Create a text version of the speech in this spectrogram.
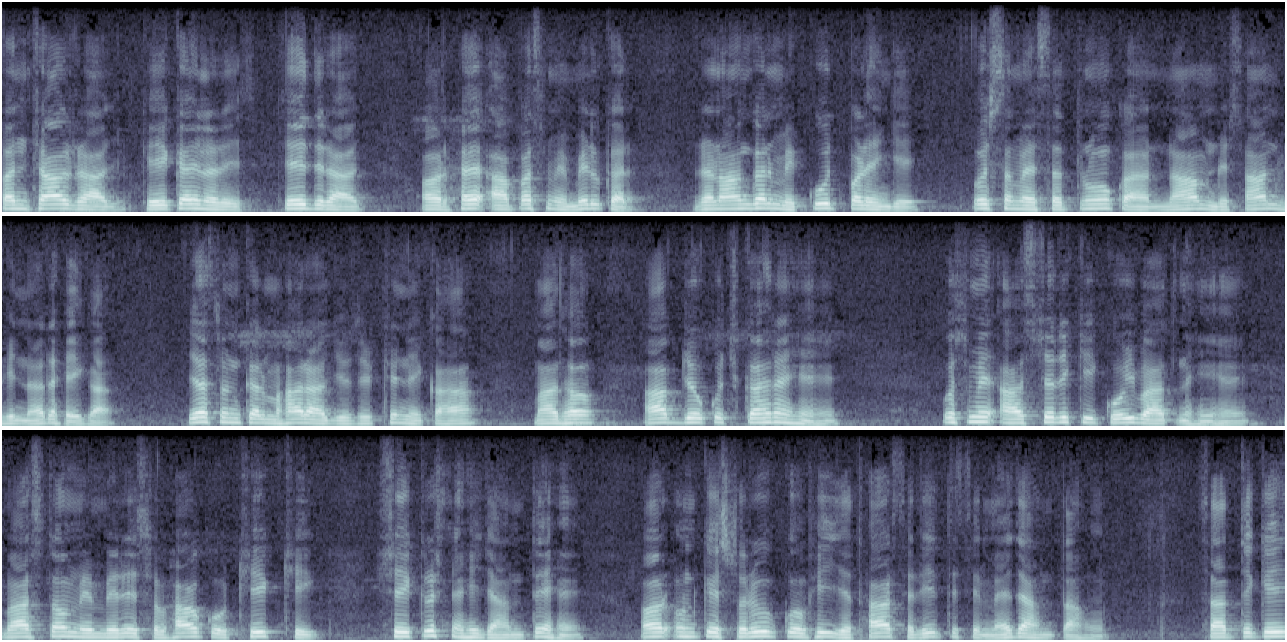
पंचाल राज केकय नरेश चेदराज और है आपस में मिलकर रणांगण में कूद पड़ेंगे, उस समय शत्रुओं का नाम निशान भी न रहेगा। यह सुनकर महाराज युधिष्ठिर ने कहा, माधव, आप जो कुछ कह रहे हैं उसमें आश्चर्य की कोई बात नहीं है। वास्तव में मेरे स्वभाव को ठीक ठीक श्री कृष्ण ही जानते हैं और उनके स्वरूप को भी यथार्थ रीति से मैं जानता हूँ। सात्विकी,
